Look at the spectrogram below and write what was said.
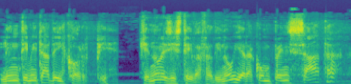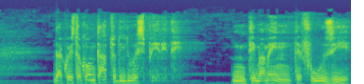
L'intimità dei corpi, che non esisteva fra di noi, era compensata da questo contatto di due spiriti, intimamente fusi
